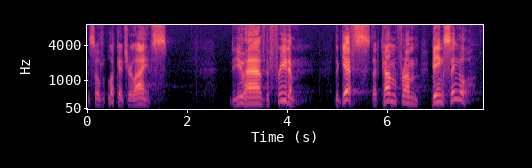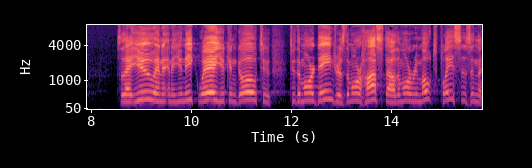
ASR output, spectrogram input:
And so look at your lives. Do you have the freedom, the gifts that come from being single? So that you, in a, in a unique way, you can go to to the more dangerous, the more hostile, the more remote places in the,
